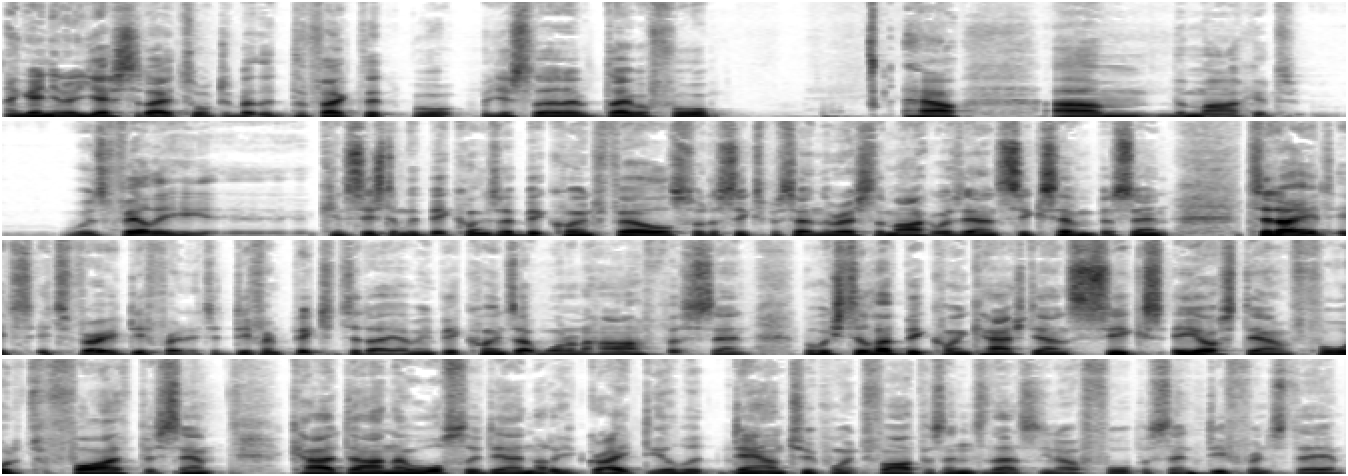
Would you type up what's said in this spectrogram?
again, you know, yesterday I talked about the, the fact that, or yesterday, the day before, how um, the market was fairly consistent with Bitcoin. So Bitcoin fell sort of six percent, and the rest of the market was down six, seven percent. Today, it's it's very different. It's a different picture today. I mean, Bitcoin's up one and a half percent, but we still have Bitcoin Cash down six, EOS down four to five percent, Cardano also down not a great deal, but down two point five percent. So that's you know a four percent difference there.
